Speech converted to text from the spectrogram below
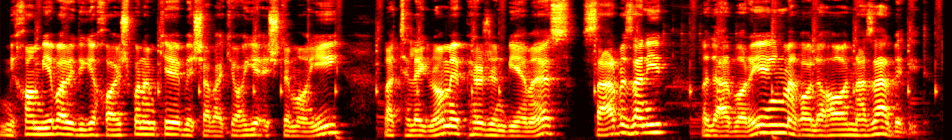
می‌خوام یه بار دیگه خواهش کنم که به شبکه های اجتماعی و تلگرام Persian BMS سر بزنید و درباره این مقاله ها نظر بدید.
